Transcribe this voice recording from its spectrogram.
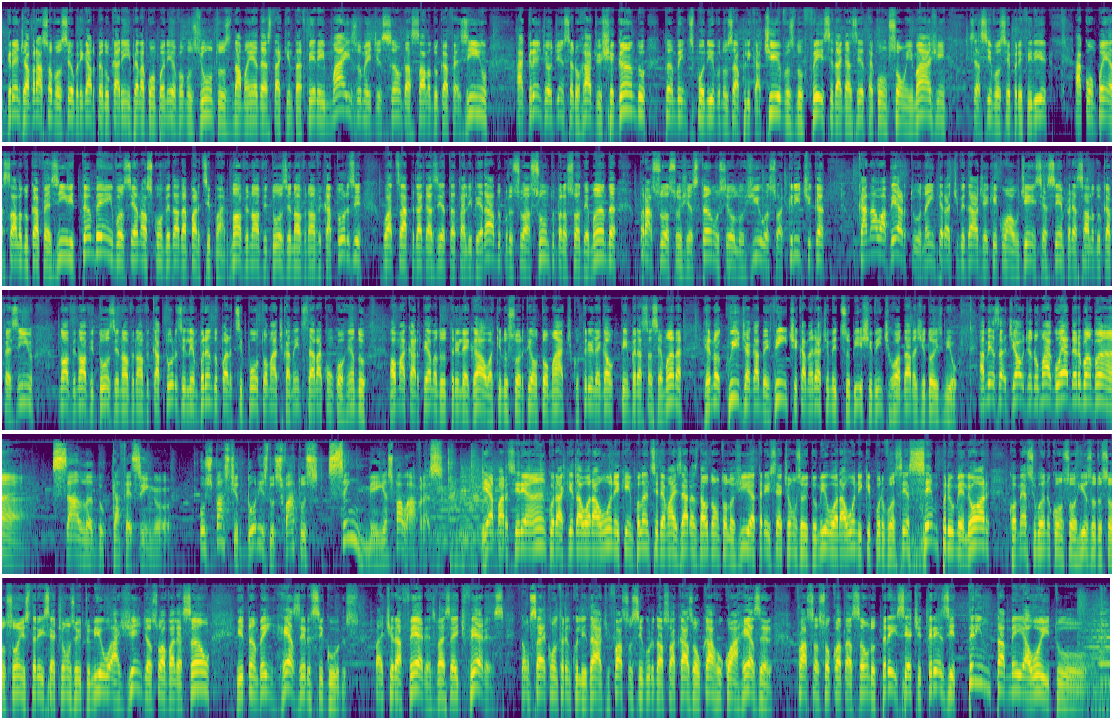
Grande abraço a você, obrigado pelo carinho pela companhia. Vamos juntos na manhã desta quinta-feira em mais uma edição da Sala do Cafezinho a grande audiência do rádio chegando, também disponível nos aplicativos, no Face da Gazeta com som e imagem. Se assim você preferir, acompanhe a sala do cafezinho e também você é nosso convidado a participar. 9912-9914, o WhatsApp da Gazeta está liberado para o seu assunto, para a sua demanda, para a sua sugestão, o seu elogio, a sua crítica. Canal aberto na interatividade aqui com a audiência, sempre a sala do cafezinho, 9912-9914. Lembrando, participou automaticamente, estará concorrendo a uma cartela do Trilegal aqui no sorteio automático. Trilegal que tem para essa semana, Renault Quid HB20, caminhonete Mitsubishi 20 rodadas de 2000. A mesa de áudio do Mago Éder Bambam. Sala do cafezinho. Os bastidores dos fatos sem meias palavras. E a parceria âncora aqui da Hora Única, implantes e demais áreas da odontologia, 37118000, Hora Única por você, sempre o melhor. Comece o ano com o sorriso dos seus sonhos, 37118000, agende a sua avaliação e também Rezer Seguros. Vai tirar férias, vai sair de férias? Então saia com tranquilidade, faça o seguro da sua casa ou carro com a Rezer. Faça a sua cotação no 3713 3068.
